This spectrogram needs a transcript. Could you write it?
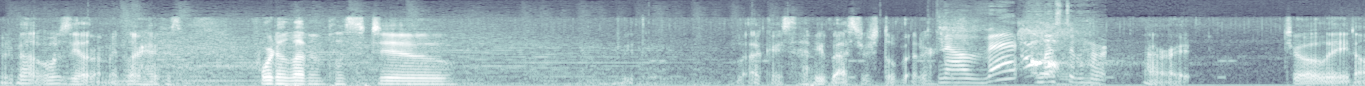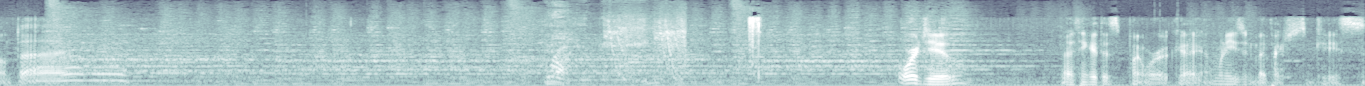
What about what was the other one? Mandalorian heavy. Four to eleven plus two. Okay, so heavy blaster's still better. Now that must have hurt. All right, Jolee, don't die. What? Or do. But I think at this point we're okay. I'm gonna use a med pack just in case.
